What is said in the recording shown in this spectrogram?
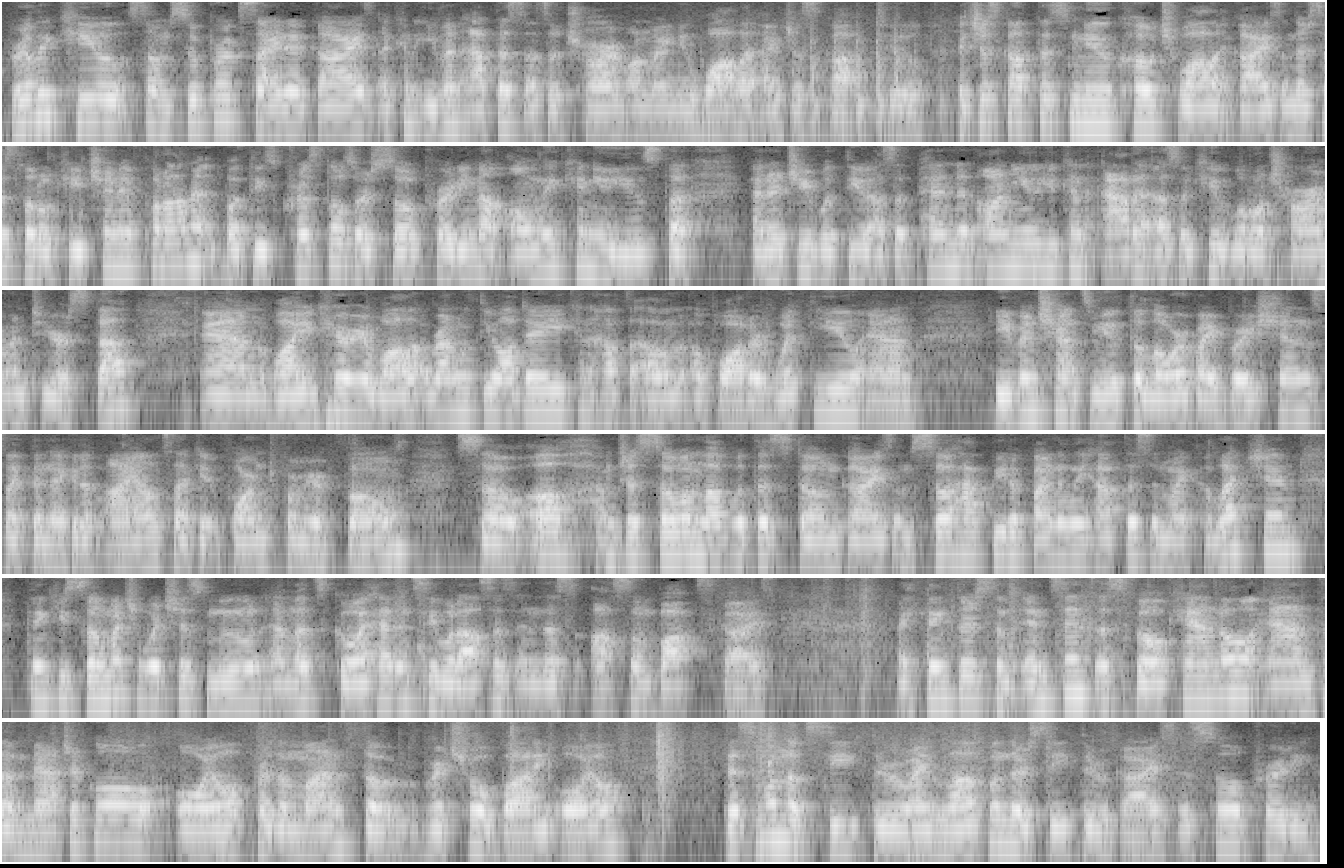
Really cute, so I'm super excited guys. I can even add this as a charm on my new wallet I just got too. I just got this new Coach wallet guys and there's this little keychain I put on it but these crystals are so pretty. Not only can you use the energy with you as a pendant on you, you can add it as a cute little charm onto your stuff and while you carry your wallet around with you all day you can have the element of water with you and even transmute the lower vibrations, like the negative ions that get formed from your phone. So, oh, I'm just so in love with this stone, guys. I'm so happy to finally have this in my collection. Thank you so much, Witches Moon, and let's go ahead and see what else is in this awesome box, guys. I think there's some incense, a spell candle, and the magical oil for the month, the ritual body oil. This one looks see-through. I love when they're see-through, guys. It's so pretty.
